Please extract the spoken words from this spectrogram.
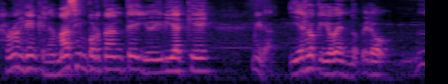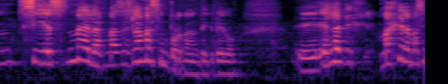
algunos dirían que la más importante, yo diría que mira, y es lo que yo vendo, pero mm, sí, es una de las más, es la más importante, creo. Eh, es la que, más que la más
